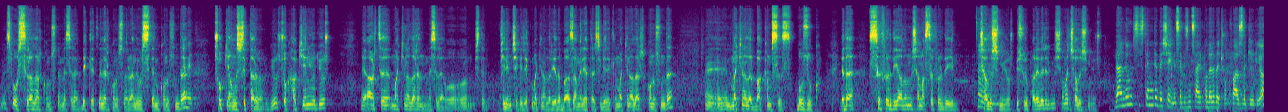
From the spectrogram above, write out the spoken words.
Mesela o sıralar konusunda mesela bekletmeler konusunda, randevu sistemi konusunda Evet. çok yanlışlıklar var diyor. Çok hak yeniyor diyor. E, artı makinaların mesela o işte film çekecek makineler ya da bazı ameliyatlar için gerekli makineler konusunda e, makineler bakımsız, bozuk ya da sıfır diye alınmış ama sıfır değil. Çalışmıyor. Bir sürü para verilmiş ama çalışmıyor. Randevu sisteminde de şey mesela bizim sayfalara da çok fazla geliyor.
